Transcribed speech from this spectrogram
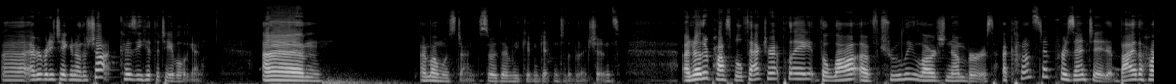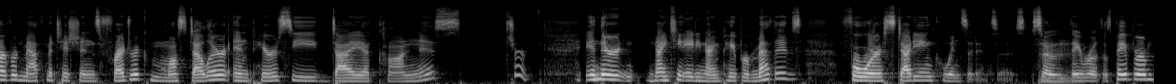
Uh, everybody take another shot because he hit the table again. Um, I'm almost done, so then we can get into the predictions. Another possible factor at play the law of truly large numbers, a concept presented by the Harvard mathematicians Frederick Mosteller and Persi Diaconis. Sure. In their 1989 paper Methods for Studying Coincidences. So they wrote this paper,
